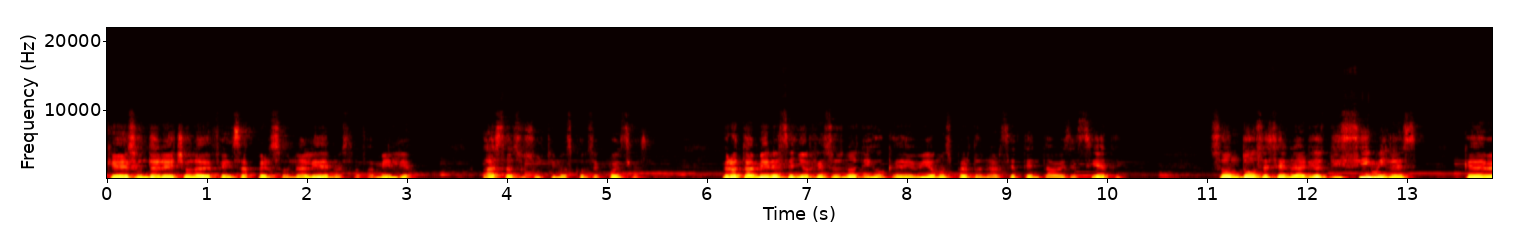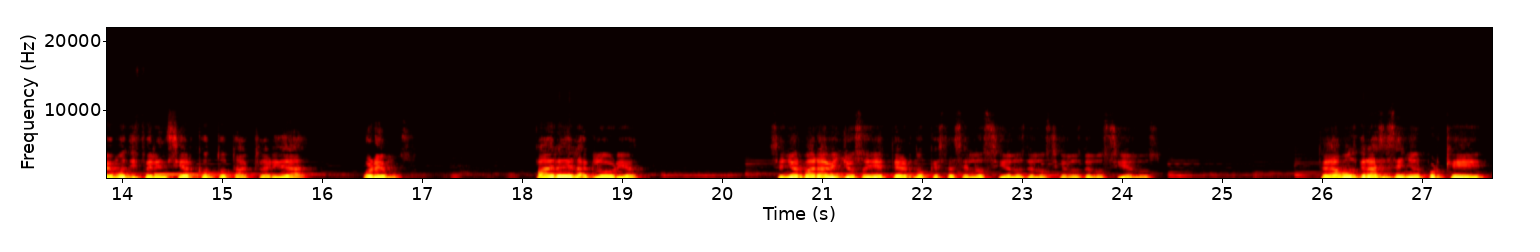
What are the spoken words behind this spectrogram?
que es un derecho la defensa personal y de nuestra familia, hasta sus últimas consecuencias. Pero también el Señor Jesús nos dijo que debíamos perdonar 70 veces 7. Son dos escenarios disímiles que debemos diferenciar con total claridad. Oremos. Padre de la Gloria, Señor maravilloso y eterno que estás en los cielos de los cielos de los cielos, te damos gracias Señor porque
